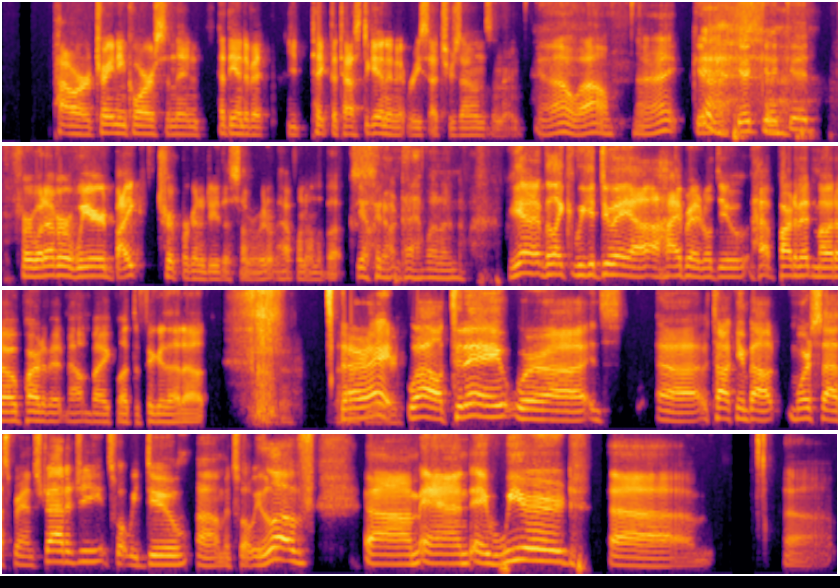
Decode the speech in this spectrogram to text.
power training course, and then at the end of it, you take the test again, and it resets your zones, and then. Oh wow! All right, good, yeah. good, good, good. For whatever weird bike trip we're going to do this summer, we don't have one on the books. Yeah, we don't have one on. Yeah, but like we could do a, a hybrid. We'll do have part of it moto, part of it mountain bike. We'll have to figure that out. All right. Weird. Well, today we're uh, uh, talking about more SaaS brand strategy. It's what we do. Um, it's what we love. Um, and a weird, uh, uh,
